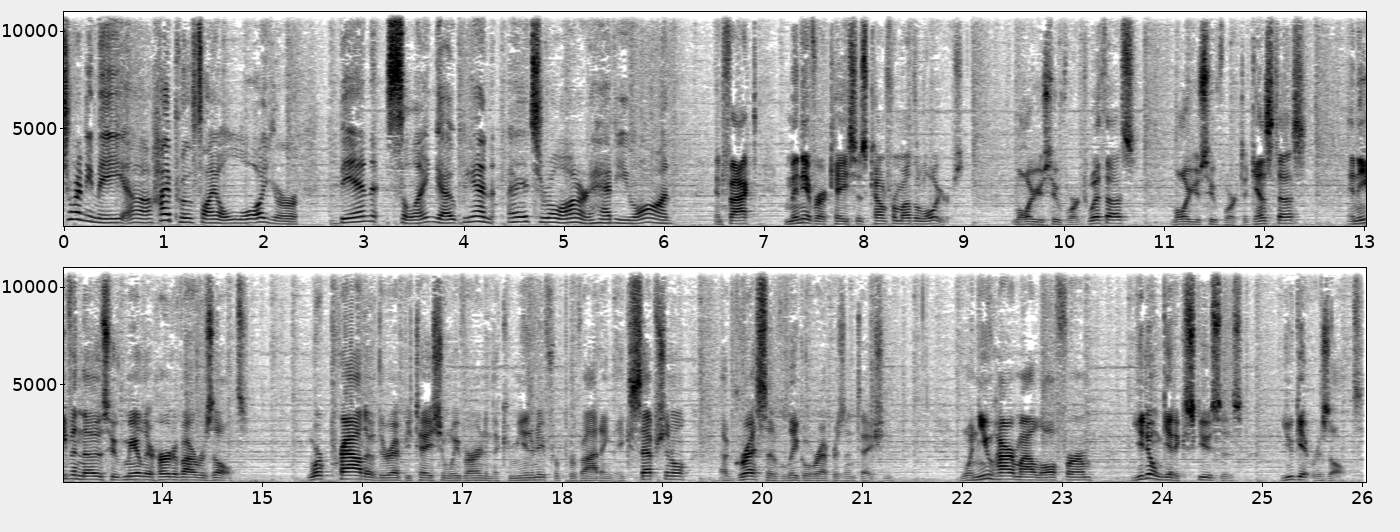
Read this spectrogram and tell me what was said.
Joining me, uh, high profile lawyer Ben Salango. Ben, it's a real honor to have you on. In fact, many of our cases come from other lawyers lawyers who've worked with us, lawyers who've worked against us, and even those who've merely heard of our results. We're proud of the reputation we've earned in the community for providing exceptional, aggressive legal representation. When you hire my law firm, you don't get excuses, you get results.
